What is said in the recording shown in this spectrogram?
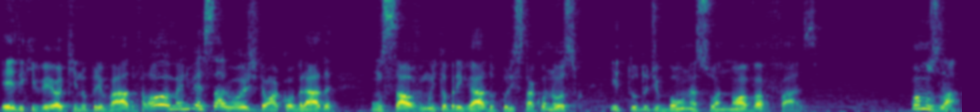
Ele que veio aqui no privado, falou: oh, meu aniversário hoje, deu uma cobrada. Um salve, muito obrigado por estar conosco e tudo de bom na sua nova fase. Vamos lá.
